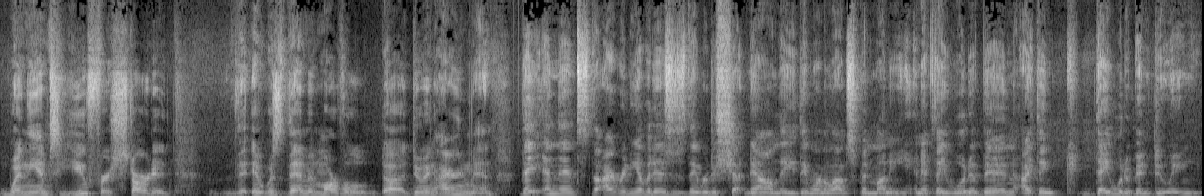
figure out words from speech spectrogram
when the MCU first started. th- It was them and Marvel uh, doing Iron Man. they and then the irony of it is, is they were just shut down. They they weren't allowed to spend money. And if they would have been, I think they would have been doing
